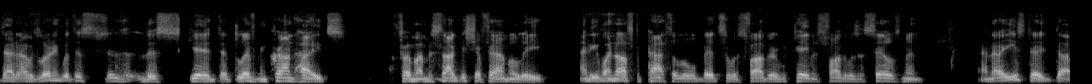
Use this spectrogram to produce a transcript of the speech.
that I was learning with this, this kid that lived in Crown Heights from a Misnagdisha family. And he went off the path a little bit. So his father came, his father was a salesman. And I used to I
